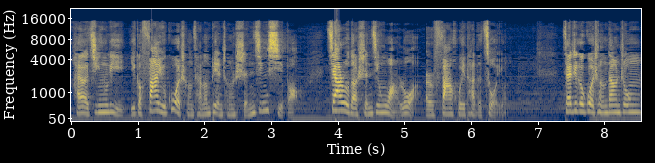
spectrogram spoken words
还要经历一个发育过程，才能变成神经细胞，加入到神经网络而发挥它的作用。在这个过程当中，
